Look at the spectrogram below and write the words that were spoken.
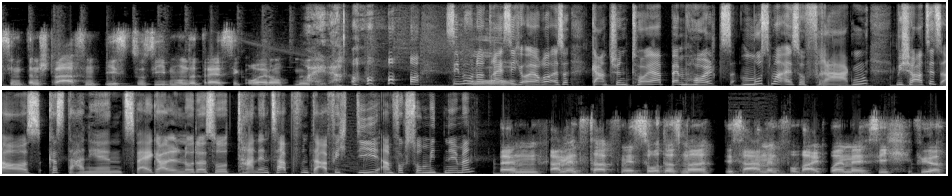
sind dann Strafen bis zu 730 Euro möglich. Alter. 730 Euro, also ganz schön teuer. Beim Holz muss man also fragen, wie schaut es jetzt aus? Kastanien, Zweigallen oder so Tannenzapfen, darf ich die einfach so mitnehmen? Beim Tannenzapfen ist so, dass man die Samen von Waldbäumen sich für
